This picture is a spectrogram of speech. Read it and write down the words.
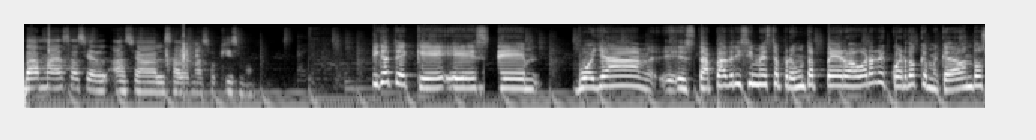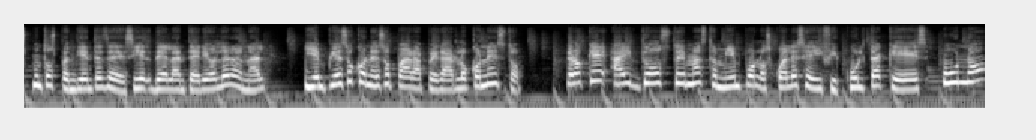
va más hacia, hacia el sadomasoquismo. Fíjate que este voy a. Está padrísima esta pregunta, pero ahora recuerdo que me quedaron dos puntos pendientes de decir del anterior del anal y empiezo con eso para pegarlo con esto. Creo que hay dos temas también por los cuales se dificulta, que es uno,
